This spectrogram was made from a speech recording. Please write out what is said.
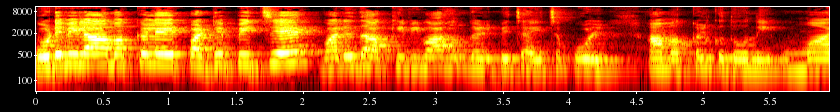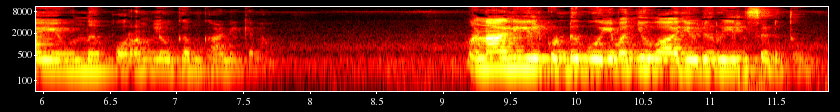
ഒടുവിൽ ആ മക്കളെ പഠിപ്പിച്ച് വലുതാക്കി വിവാഹം കഴിപ്പിച്ച് അയച്ചപ്പോൾ ആ മക്കൾക്ക് തോന്നി ഉമ്മായെ ഒന്ന് പുറം ലോകം കാണിക്കണം. മണാലിയിൽ കൊണ്ടുപോയി മഞ്ഞുവാരി ഒരു റീൽസ് എടുത്തു.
